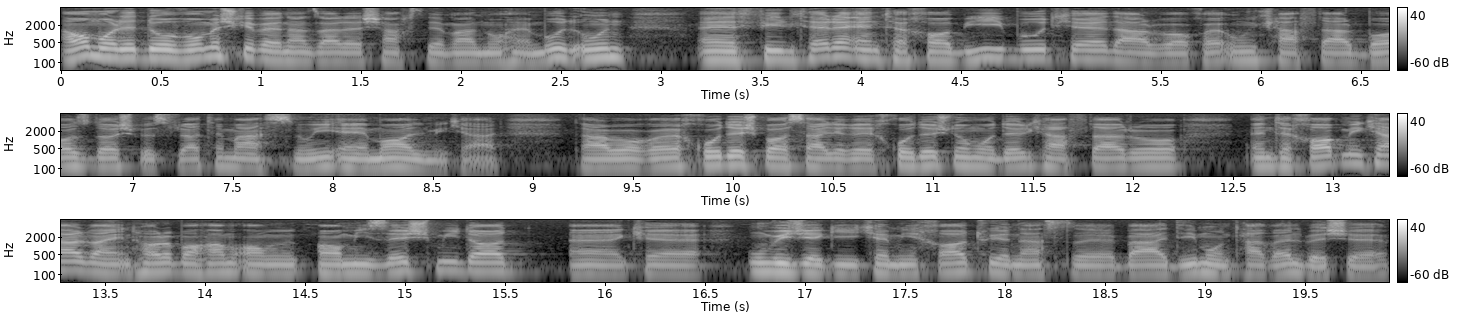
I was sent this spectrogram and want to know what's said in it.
اما مورد دومش که به نظر شخصی من مهم بود اون فیلتر انتخابی بود که در واقع اون کفتر باز داشت به صورت مصنوعی اعمال می‌کرد. در واقع خودش با سلیقه خودش دو مدل کفتر رو انتخاب می‌کرد و اینها رو با هم آمیزش می‌داد. که اون ویژگی که می‌خواد توی نسل بعدی منتقل بشه.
